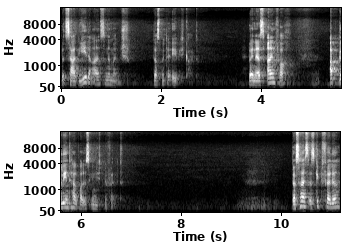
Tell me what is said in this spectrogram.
bezahlt jeder einzelne Mensch das mit der Ewigkeit. Wenn er es einfach abgelehnt hat, weil es ihm nicht gefällt. Das heißt, es gibt Fälle,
